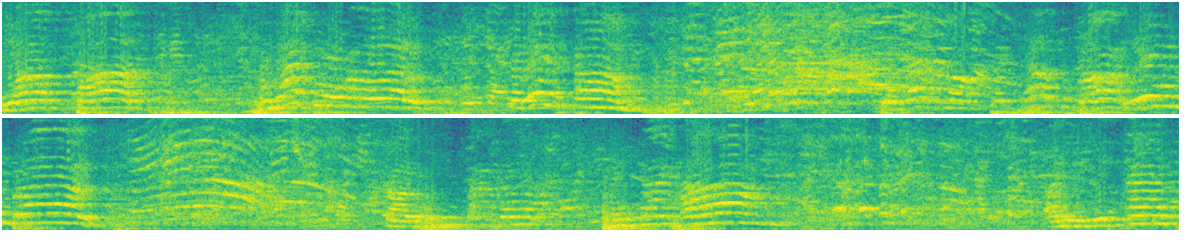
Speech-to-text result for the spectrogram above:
या पाच जुन्या रोगावर करेल काम. जगातला ब्रांड काढून टाकत थंडा आणि एकाच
